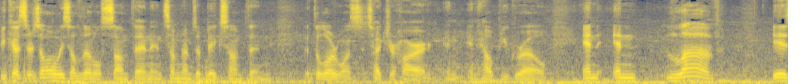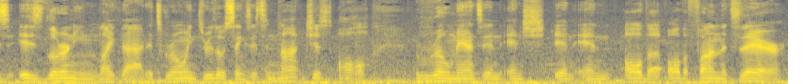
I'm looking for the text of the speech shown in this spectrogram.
Because there's always a little something and sometimes a big something that the Lord wants to touch your heart and, and help you grow. And and love is is learning like that. It's growing through those things. It's not just all romance and and and, and all the all the fun that's there,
